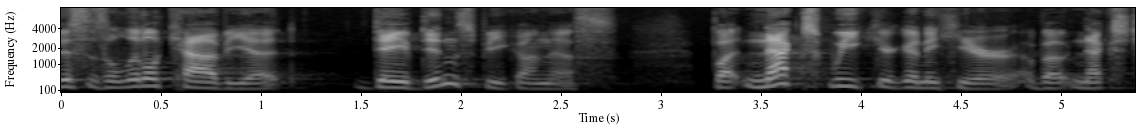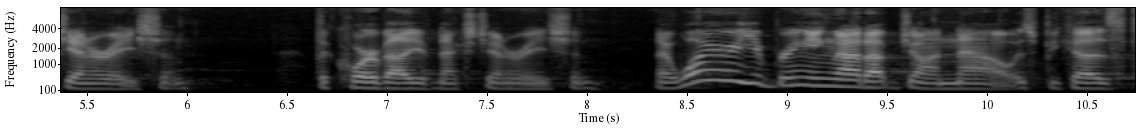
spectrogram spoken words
this is a little caveat Dave didn't speak on this, but next week you're going to hear about next generation, the core value of next generation. Now, why are you bringing that up, John, now? Is because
